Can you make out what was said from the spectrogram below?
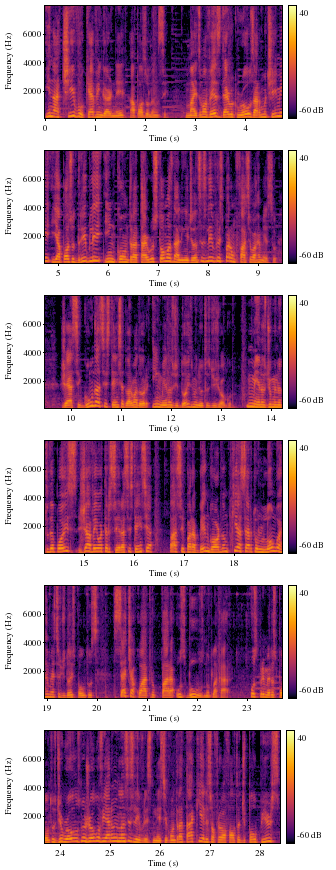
inativo Kevin Garnett após o lance. Mais uma vez, Derrick Rose arma o time e após o drible encontra Tyrus Thomas na linha de lances livres para um fácil arremesso. Já é a segunda assistência do armador em menos de dois minutos de jogo. Menos de um minuto depois, já veio a terceira assistência, passe para Ben Gordon, que acerta o longo arremesso de dois pontos, 7 a 4 para os Bulls no placar. Os primeiros pontos de Rose no jogo vieram em lances livres. Nesse contra-ataque, ele sofreu a falta de Paul Pierce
